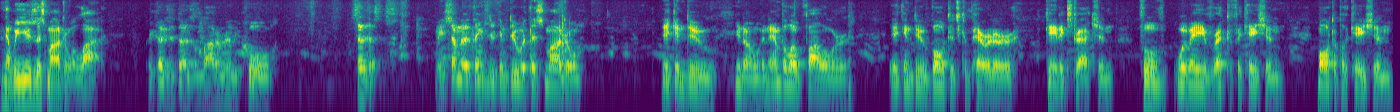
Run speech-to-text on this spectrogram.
Now, we use this module a lot because it does a lot of really cool synthesis. I mean, some of the things you can do with this module, it can do, you know, an envelope follower, it can do voltage comparator, gate extraction, full wave rectification, multiplication,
